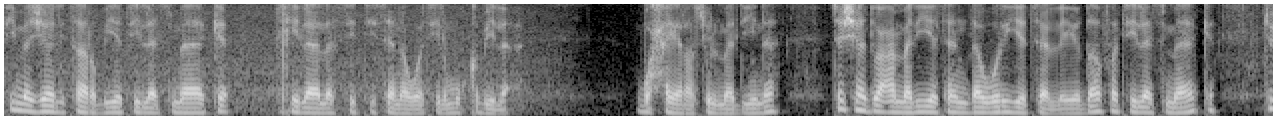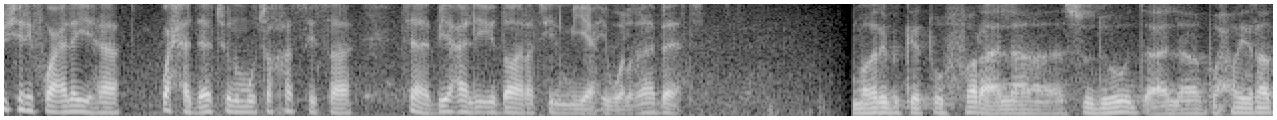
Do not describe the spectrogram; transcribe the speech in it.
في مجال تربية الأسماك خلال الست سنوات المقبلة. بحيرة المدينة تشهد عملية دورية لإضافة الأسماك تشرف عليها وحدات متخصصة تابعة لإدارة المياه والغابات. المغرب كيتوفر على سدود على بحيرات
